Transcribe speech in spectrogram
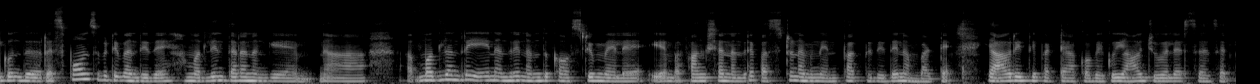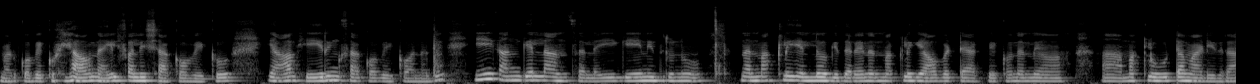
ಈಗೊಂದು ರೆಸ್ಪಾನ್ಸಿಬಿಲಿಟಿ ಬಂದಿದೆ. ಮೊದಲಿನ ಥರ ನನಗೆ ಮೊದಲಂದರೆ ಏನಂದರೆ ನಮ್ಮದು ಕಾಸ್ಟ್ಯೂಮ್ ಮೇಲೆ ಫಂಕ್ಷನ್ ಅಂದರೆ ಫಸ್ಟು ನಮಗೆ ನೆನಪಾಗ್ತಿದ್ದಿದ್ದೆ ನಮ್ಮ ಬಟ್ಟೆ. ಯಾವ ರೀತಿ ಬಟ್ಟೆ ಹಾಕೋಬೇಕು, ಯಾವ ಜ್ಯುವೆಲರ್ಸ್ ಸೆಟ್ ಮಾಡ್ಕೋಬೇಕು, ಯಾವ ನೈಲ್ ಫಾಲಿಶ್ ಹಾಕೋಬೇಕು, ಯಾವ ಹೇರಿಂಗ್ಸ್ ಹಾಕೋಬೇಕು ಅನ್ನೋದು ಈಗ ಹಂಗೆಲ್ಲ ಅನಿಸಲ್ಲ. ಈಗ ಏನಿದ್ರು ನನ್ನ ಮಕ್ಕಳು ಎಲ್ಲೋಗಿದ್ದಾರೆ ನನ್ನ ಮಕ್ಳಿಗೆ ಯಾವ ಬಟ್ಟೆ ಹಾಕಬೇಕು, ನನ್ನ ಮಕ್ಕಳು ಊಟ ಮಾಡಿದ್ರಾ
